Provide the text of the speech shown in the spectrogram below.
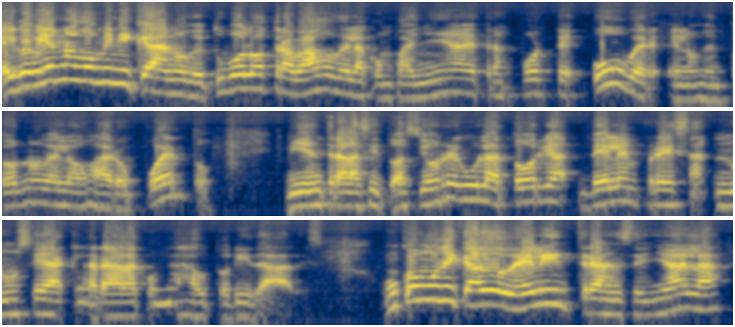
El gobierno dominicano detuvo los trabajos de la compañía de transporte Uber en los entornos de los aeropuertos, mientras la situación regulatoria de la empresa no sea aclarada con las autoridades. Un comunicado del Intran señala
